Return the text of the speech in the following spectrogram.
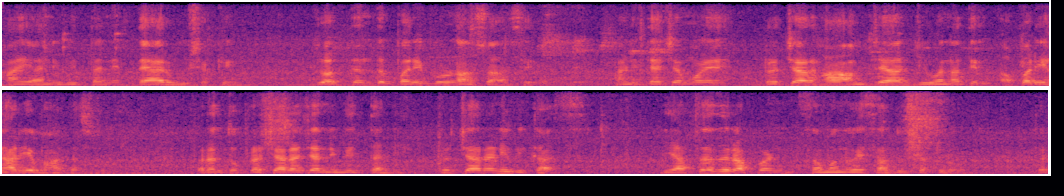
हा या निमित्ताने तयार होऊ शकेल. जो अत्यंत परिपूर्ण असा असेल. आणि त्याच्यामुळे प्रचार हा आमच्या जीवनातील अपरिहार्य भाग असतो. परंतु प्रचाराच्या निमित्ताने प्रचार आणि विकास याचा जर आपण समन्वय साधू शकलो तर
